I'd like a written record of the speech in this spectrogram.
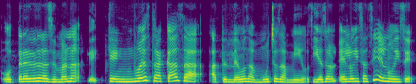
o tres veces a la semana, que en nuestra casa atendemos a muchos amigos. Y eso él lo dice así, él no dice,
